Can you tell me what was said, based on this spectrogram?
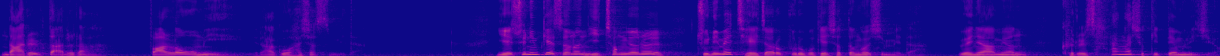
나를 따르라. follow me라고 하셨습니다. 예수님께서는 이 청년을 주님의 제자로 부르고 계셨던 것입니다. 왜냐하면 그를 사랑하셨기 때문이지요.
